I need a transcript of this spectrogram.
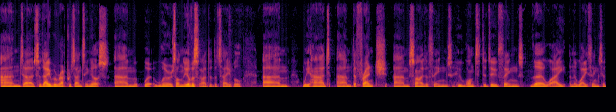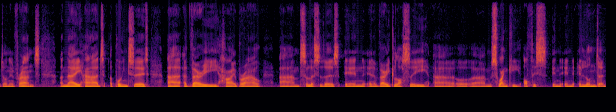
And uh, so they were representing us, um, whereas on the other side of the table, um, we had um, the French um, side of things who wanted to do things their way and the way things are done in France. And they had appointed uh, a very highbrow um, solicitors in, in a very glossy uh, or um, swanky office in, in, in London.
